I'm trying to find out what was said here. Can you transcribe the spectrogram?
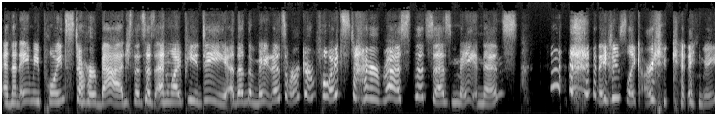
and then Amy points to her badge that says NYPD, and then the maintenance worker points to her vest that says maintenance. and Amy's like, Are you kidding me?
